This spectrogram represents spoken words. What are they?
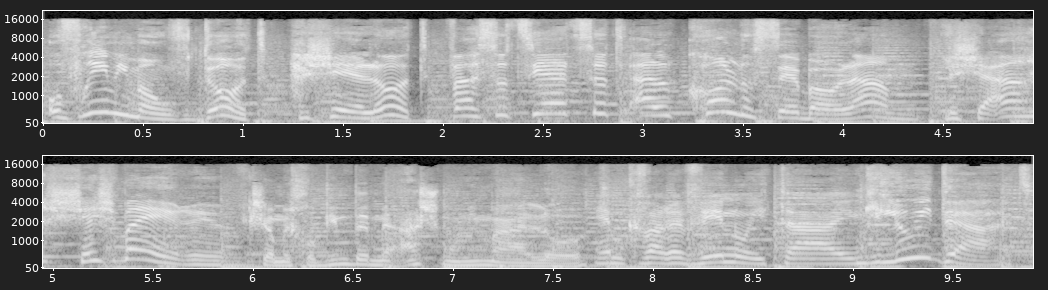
עוברים עם העובדות, השאלות והאסוציאציות על כל נושא בעולם. לשעה שש בערב. כשהמחוגים ב-180 מעלות... הם כבר הבינו, איתי. גילוי דעת,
